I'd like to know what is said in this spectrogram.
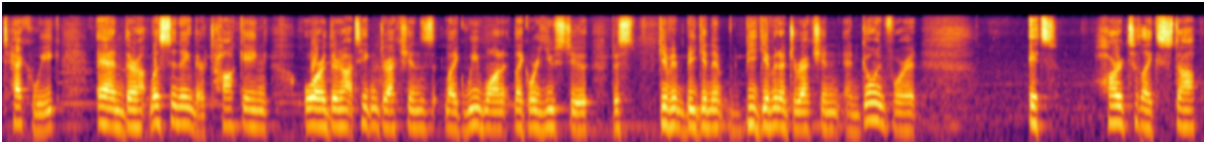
tech week and they're not listening they're talking or they're not taking directions like we want like we're used to just given be given, be given a direction and going for it it's hard to like stop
